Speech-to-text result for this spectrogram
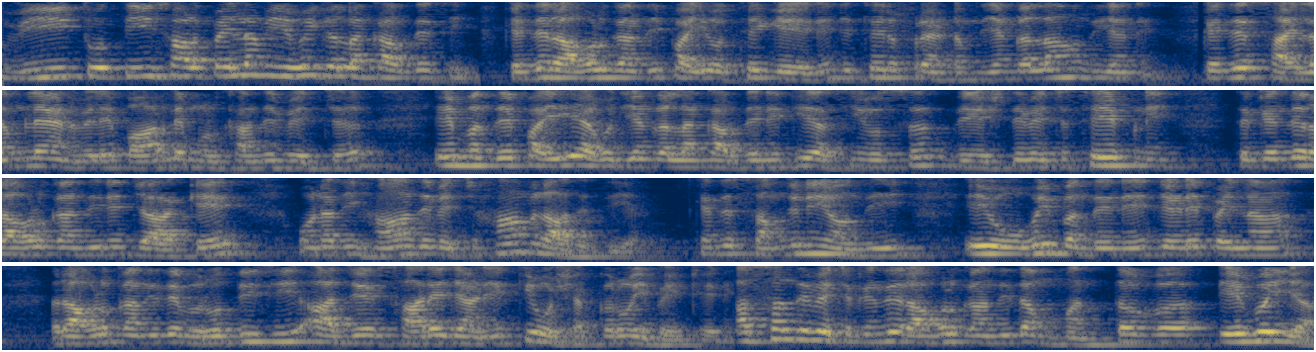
20 ਤੋਂ 30 ਸਾਲ ਪਹਿਲਾਂ ਵੀ ਇਹੋ ਹੀ ਗੱਲਾਂ ਕਰਦੇ ਸੀ। ਕਹਿੰਦੇ ਰਾਹੁਲ ਗਾਂਧੀ ਭਾਈ ਉੱਥੇ ਗਏ ਨੇ ਜਿੱਥੇ ਰੈਫਰੈਂਡਮ ਦੀਆਂ ਗੱਲਾਂ ਹੁੰਦੀਆਂ ਨੇ। ਕਹਿੰਦੇ ਸਾਇਲਮ ਲੈਣ ਵੇਲੇ ਬਾਹਰਲੇ ਮੁਲਕਾਂ ਦੇ ਵਿੱਚ ਇਹ ਬੰਦੇ ਭਾਈ ਇਹੋ ਜਿਹੀਆਂ ਗੱਲਾਂ ਕਰਦੇ ਨੇ ਕਿ ਅਸੀਂ ਉਸ ਦੇਸ਼ ਦੇ ਵਿੱਚ ਸੇਫ ਨਹੀਂ। ਤੇ ਕਹਿੰਦੇ ਰਾਹੁਲ ਗਾਂਧੀ ਨੇ ਜਾ ਕੇ ਉਹਨਾਂ ਦੀ ਹਾਂ ਦੇ ਵਿੱਚ ਹਾਂ ਮਿਲਾ ਦਿੱਤੀ ਆ। ਕਹਿੰਦੇ ਸਮਝ ਨਹੀਂ ਆਉਂਦੀ। ਇਹ ਉਹੀ ਬੰਦੇ ਨੇ ਜਿਹੜੇ ਪਹਿਲਾਂ ਰਾਹੁਲ ਗਾਂਧੀ ਦੇ ਵਿਰੋਧੀ ਸੀ, ਅੱਜ ਇਹ ਸਾਰੇ ਜਾਣੇ ਘਿਓ ਸ਼ੱਕਰ ਹੋਈ ਬੈਠੇ ਨੇ। ਅਸਲ ਦੇ ਵਿੱਚ ਕਹਿੰਦੇ ਰਾਹੁਲ ਗਾਂਧੀ ਦਾ ਮੰਤਵ ਇਹੋ ਹੀ ਆ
